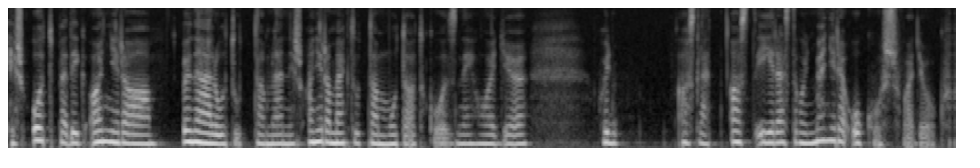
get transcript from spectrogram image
és ott pedig annyira önálló tudtam lenni, és annyira meg tudtam mutatkozni, hogy, hogy azt, lát, azt éreztem, hogy mennyire okos vagyok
